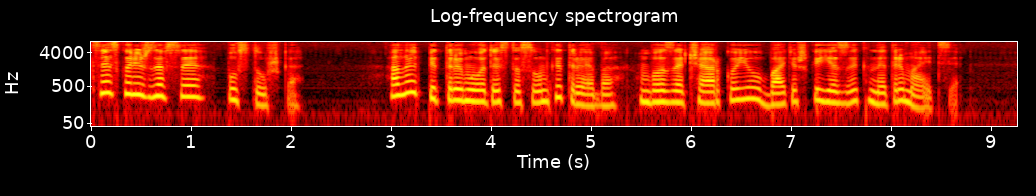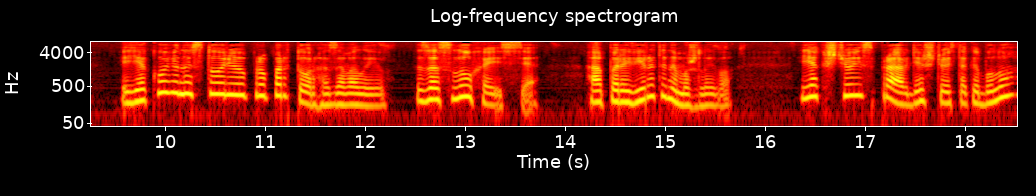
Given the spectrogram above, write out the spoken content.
Це, скоріш за все, пустушка. Але підтримувати стосунки треба, бо за чаркою у батюшки язик не тримається. Яку він історію про парторга завалив? Заслухайся, а перевірити неможливо. Якщо і справді щось таке було,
